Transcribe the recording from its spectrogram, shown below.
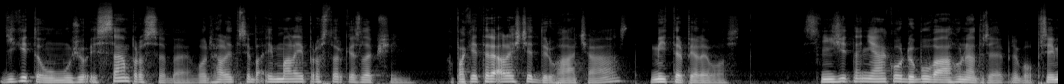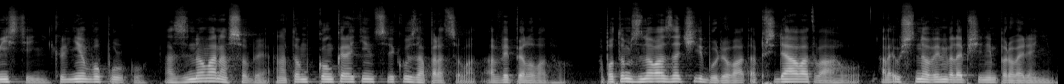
Díky tomu můžu i sám pro sebe odhalit třeba i malý prostor ke zlepšení. A pak je teda ale ještě druhá část, mít trpělivost. Snížit na nějakou dobu váhu na dřeb nebo přemístění, klidně v půlku a znova na sobě a na tom konkrétním cviku zapracovat a vypilovat ho. A potom znova začít budovat a přidávat váhu, ale už s novým vylepšeným provedením.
